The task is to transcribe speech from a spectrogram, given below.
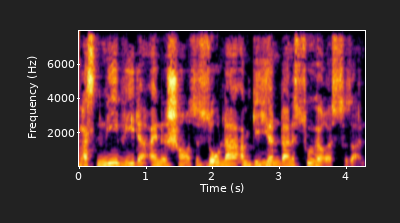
Du hast nie wieder eine Chance, so nah am Gehirn deines Zuhörers zu sein.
